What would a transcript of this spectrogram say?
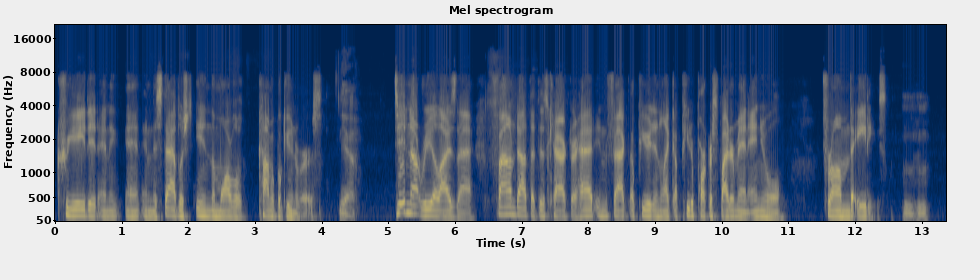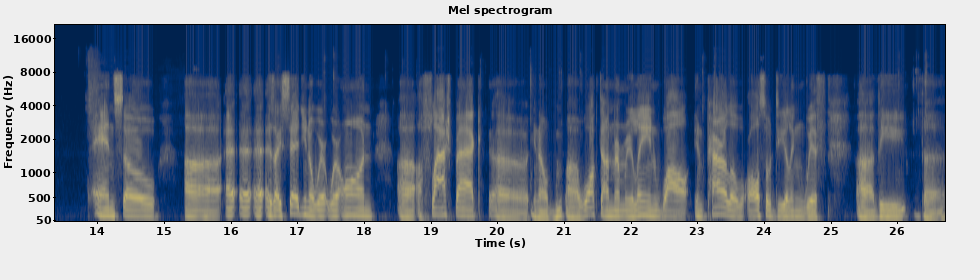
created and, and and established in the Marvel comic book universe. Yeah. Did not realize that. Found out that this character had in fact appeared in like a Peter Parker Spider-Man annual from the 80s Mm-hmm. and so uh, as I said, you know, we're we're on uh, a flashback, uh, you know, uh, walk down memory lane, while in parallel we're also dealing with uh, the, the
